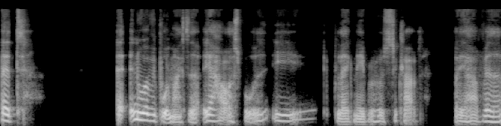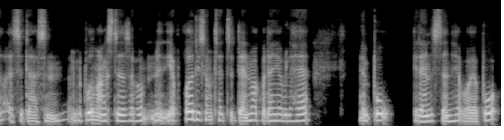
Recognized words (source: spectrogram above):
at Øh, nu har vi boet mange steder. Jeg har også boet i black neighborhoods, det er klart. Og jeg har været, altså der er sådan, jeg har boet mange steder, så på, men jeg prøvede ligesom at tage til Danmark, hvordan jeg ville have at bo et andet sted end her, hvor jeg bor.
